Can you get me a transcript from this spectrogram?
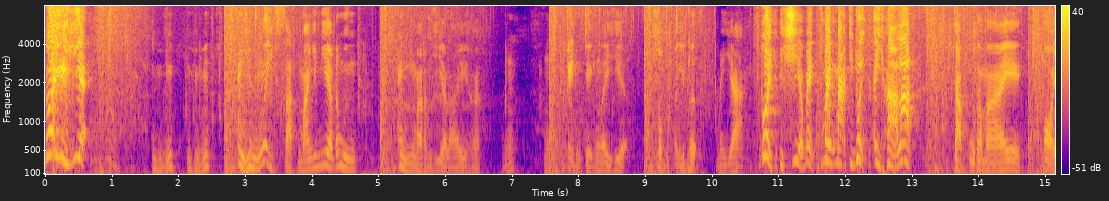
เฮ้ยไอ้เหี้ยอื้อหืออื้อหืออื้อหือไอสัตว์มาเงียบๆนะมึงอื้อมาทำเหี้ยอะไรฮะอื้ออื้อเก่งเจ๋งเลยไอ้เหี้ยสมตีนเถอะไม่ยากเฮ้ยไอ้เชี่ยแม่งแม่งมาจริงด้วยไอ้หาลาดจับกูทำไม ปล่อย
